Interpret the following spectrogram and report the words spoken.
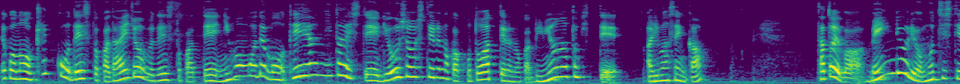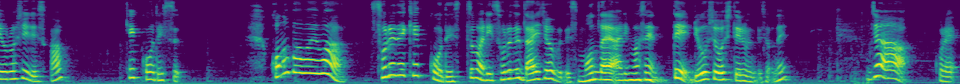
でこの「結構です」とか「大丈夫です」とかって日本語でも提案に対して了承してるのか断ってるのか微妙な時ってありませんか？例えばメイン料理をお持ちしてよろしいですか？結構です。この場合はそれで結構です。つまりそれで大丈夫です。問題ありませんって了承してるんですよね。じゃあこれ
